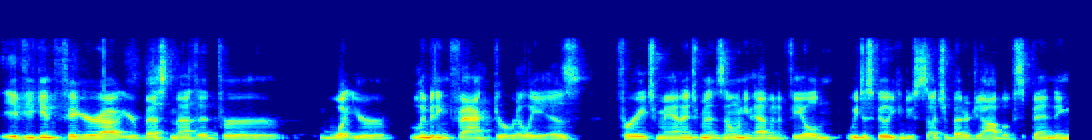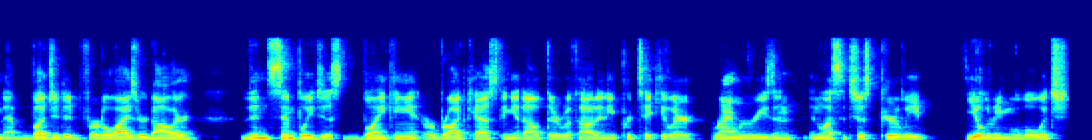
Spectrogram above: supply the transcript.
if you can figure out your best method for what your limiting factor really is for each management zone you have in a field. We just feel you can do such a better job of spending that budgeted fertilizer dollar than simply just blanking it or broadcasting it out there without any particular rhyme or reason, unless it's just purely yield removal, which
